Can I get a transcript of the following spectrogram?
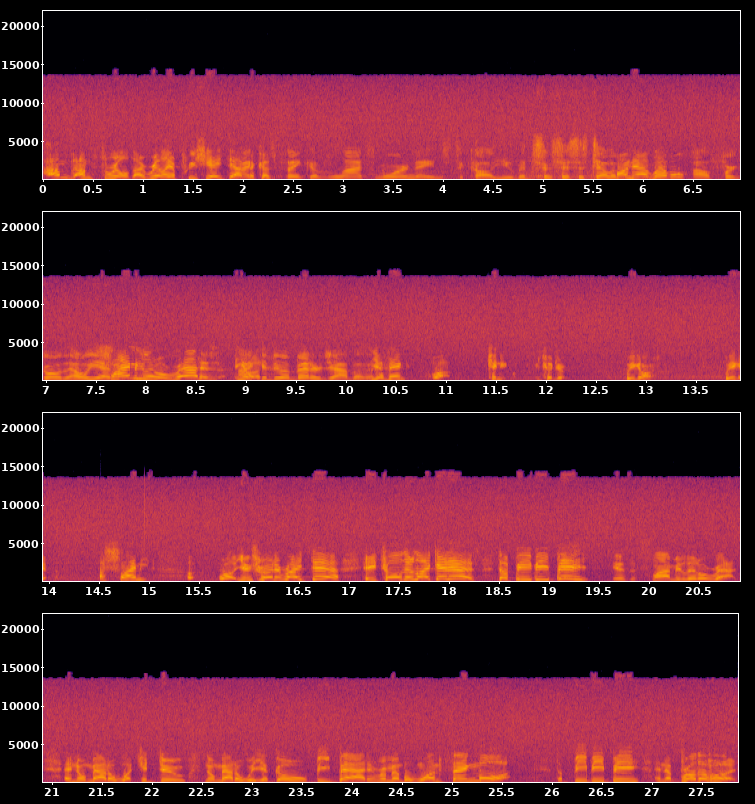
I'm, I'm thrilled. I really appreciate that I because think of lots more names to call you, but since this is television, on that level, I'll forego that. Oh yes, slimy little rat is. You know, I could do a better job of it. You think? Well, can you? Could you? Where you going? Where you? A slimy. uh, Well, you heard it right there. He told it like it is. The BBB is a slimy little rat. And no matter what you do, no matter where you go, be bad. And remember one thing more. The BBB and the Brotherhood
